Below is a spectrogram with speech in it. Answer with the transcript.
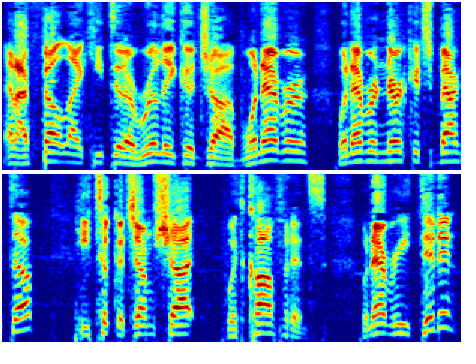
And I felt like he did a really good job. Whenever, whenever Nurkic backed up, he took a jump shot with confidence. Whenever he didn't,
